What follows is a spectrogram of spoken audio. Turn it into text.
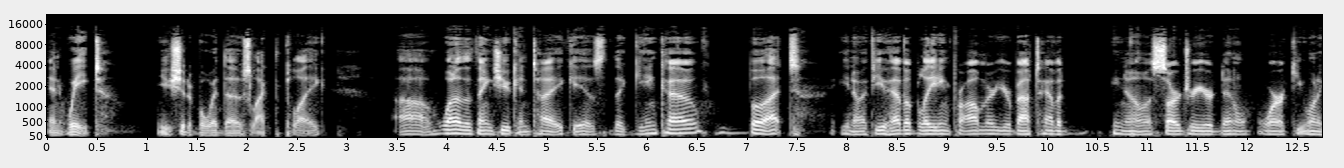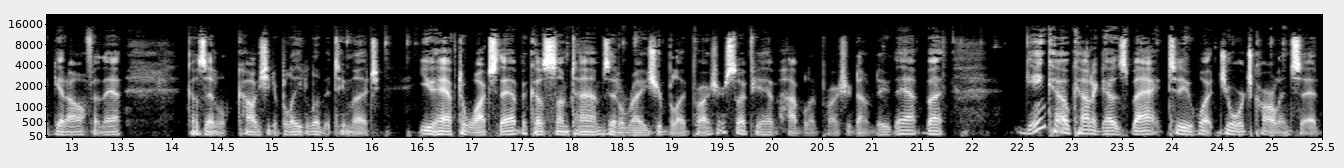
and wheat. You should avoid those like the plague. Uh, one of the things you can take is the ginkgo, but you know, if you have a bleeding problem or you're about to have a, you know, a surgery or dental work, you want to get off of that because it'll cause you to bleed a little bit too much. You have to watch that because sometimes it'll raise your blood pressure. So if you have high blood pressure, don't do that. But ginkgo kind of goes back to what George Carlin said.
